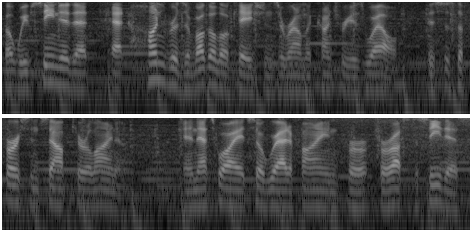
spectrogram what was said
but we've seen it at, at hundreds of other locations around the country as well. This is the first in South Carolina, and that's why it's so gratifying for, for us to see this.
